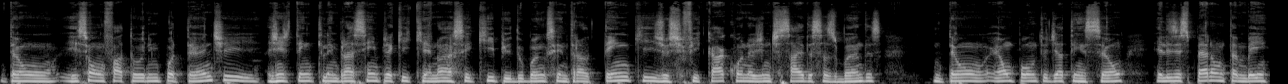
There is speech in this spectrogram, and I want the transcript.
Então, esse é um fator importante. A gente tem que lembrar sempre aqui que a nossa equipe do Banco Central tem que justificar quando a gente sai dessas bandas, então é um ponto de atenção. Eles esperam também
